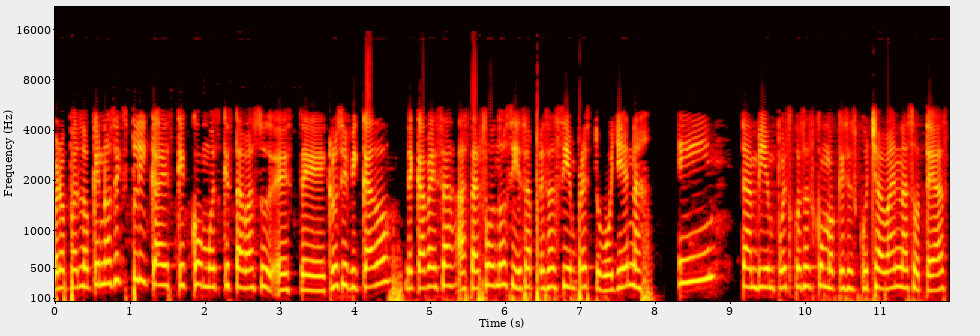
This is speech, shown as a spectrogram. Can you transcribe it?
pero pues lo que no se explica es que cómo es que estaba su, este crucificado de cabeza hasta el fondo si esa presa siempre estuvo llena. Y también pues cosas como que se escuchaba en azoteas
